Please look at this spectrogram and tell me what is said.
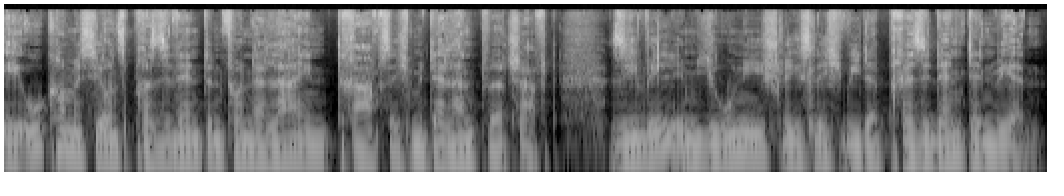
EU-Kommissionspräsidentin von der Leyen traf sich mit der Landwirtschaft. Sie will im Juni schließlich wieder Präsidentin werden.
